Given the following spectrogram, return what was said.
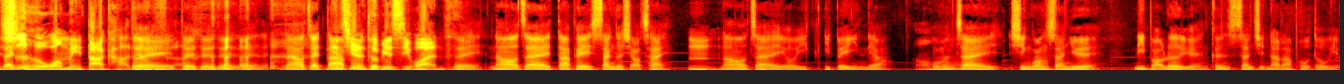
适合完美打卡这样子啊，对对对对对，对。然后再搭年轻人特别喜欢，对，然后再搭配三个小菜，嗯，然后再有一一杯饮料。哦。我们在星光三月、力宝乐园跟三井拉拉铺都有。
